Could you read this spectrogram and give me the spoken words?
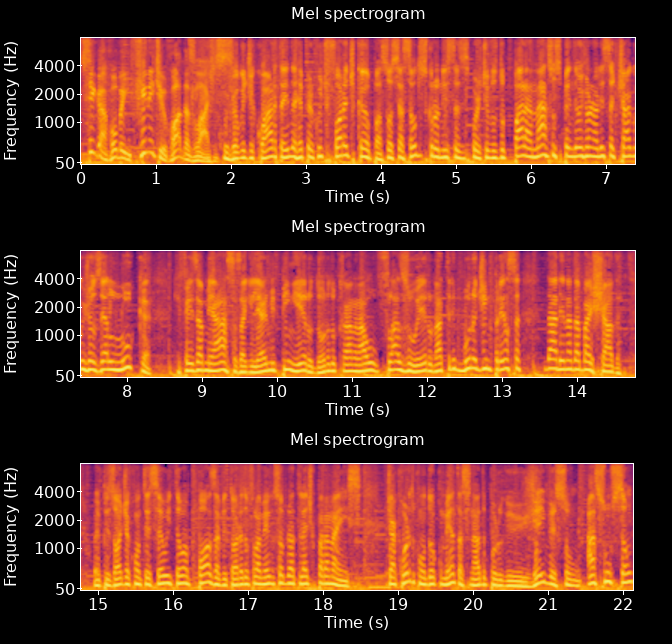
Siga arroba Infinity Rodas Lages. O jogo de quarta ainda repercute fora de campo. A Associação dos Cronistas Esportivos do Paraná suspendeu o jornalista Thiago José Luca, que fez ameaças a Guilherme Pinheiro, dono do canal Flazoeiro, na tribuna de imprensa da Arena da Baixada. O episódio aconteceu então após a vitória do Flamengo sobre o Atlético Paranaense. De acordo com o documento assinado por Javerson Assunção,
